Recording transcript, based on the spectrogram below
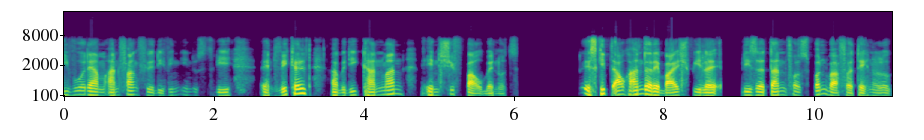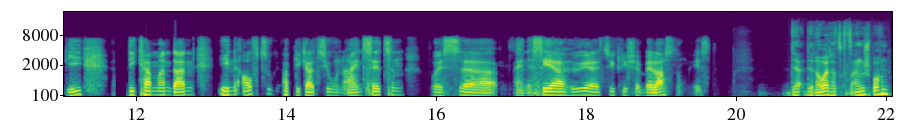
Die wurde am Anfang für die Windindustrie entwickelt, aber die kann man in Schiffbau benutzen. Es gibt auch andere Beispiele. Diese Danfoss Bonbuffer Technologie, die kann man dann in Aufzugapplikationen einsetzen, wo es äh, eine sehr hohe zyklische Belastung ist. Der, der Norbert hat es ganz angesprochen,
